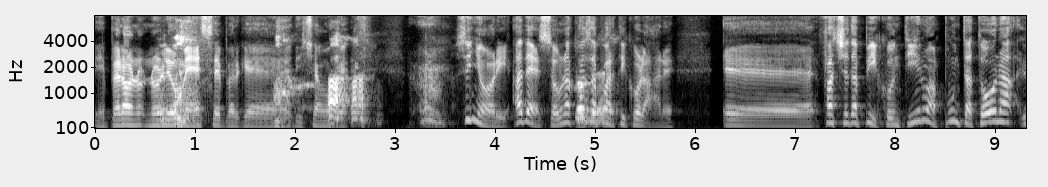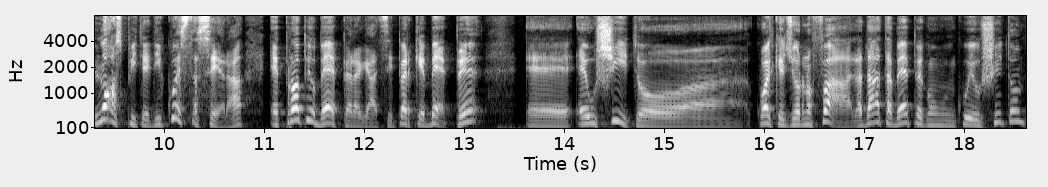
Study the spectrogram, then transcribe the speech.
eh, però no- non le ho messe perché diciamo che... Signori, adesso una cosa particolare. Eh, Faccia da P continua, puntatona. L'ospite di questa sera è proprio Beppe, ragazzi, perché Beppe eh, è uscito eh, qualche giorno fa. La data, Beppe, con in cui è uscito?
